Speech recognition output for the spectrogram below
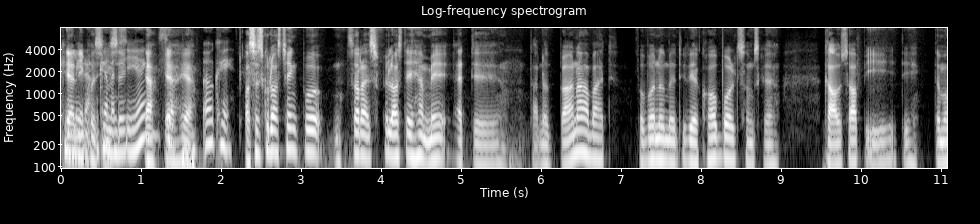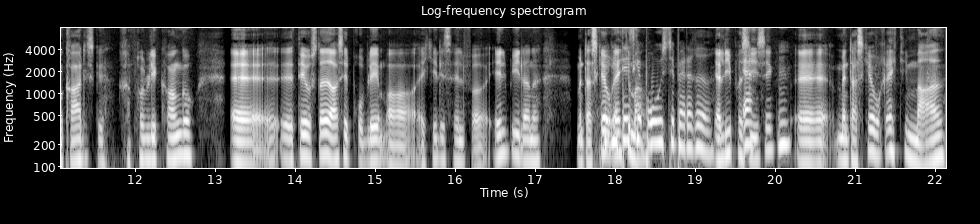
km, Ja, lige præcis, kan man ikke? sige. Ikke? Ja, ja, ja. Okay. Og så skulle du også tænke på, så er der selvfølgelig også det her med, at øh, der er noget børnearbejde forbundet med de der korbold, som skal graves op i det demokratiske republik Kongo. Øh, det er jo stadig også et problem og akilleshæl for elbilerne, men der skal Fordi jo rigtig det skal meget... bruges til batteriet. Ja, lige præcis. Ja. Ikke? Mm. Øh, men der skal jo rigtig meget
